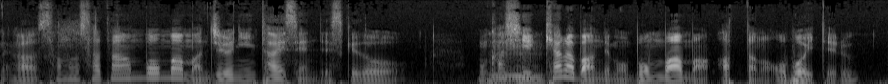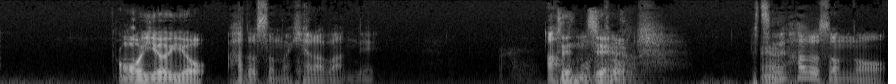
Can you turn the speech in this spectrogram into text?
だからそのサターンボンバーマン10人対戦ですけど、昔うんキャラバンでもボンバーマンあったの覚えてる？おいおいお。ハドソンのキャラバンで。あ、全然普うん通ハドソンの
